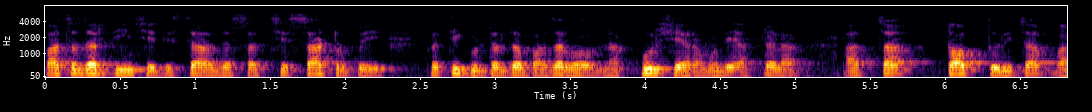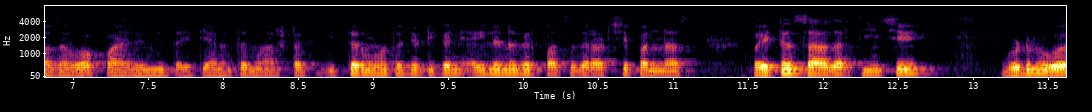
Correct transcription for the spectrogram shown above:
पाच हजार तीनशे ते सहा हजार सातशे साठ रुपये प्रति क्विंटलचा बाजारभाव नागपूर शहरामध्ये आपल्याला आजचा टॉप तुरीचा बाजारभाव पाहायला मिळत आहे. त्यानंतर महाराष्ट्रातील इतर महत्त्वाच्या ठिकाणी अहिल्यानगर पाच हजार आठशे पन्नास पैठण सहा हजार तीनशे वडूर व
